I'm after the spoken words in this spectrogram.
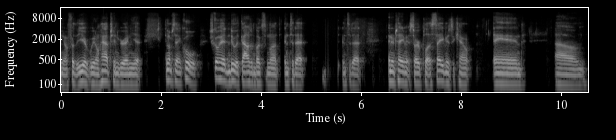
you know, for the year. We don't have 10 grand yet. Then I'm saying, cool, just go ahead and do a thousand bucks a month into that, into that entertainment surplus savings account. And, um,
